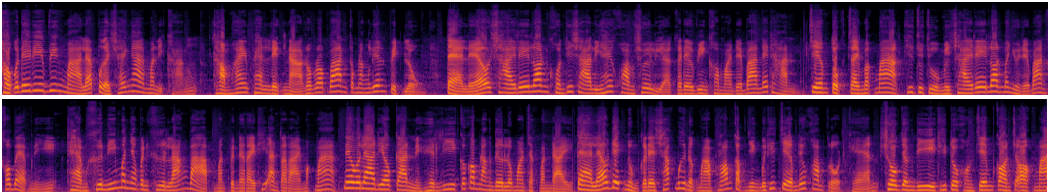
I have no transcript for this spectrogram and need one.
เขาก็ได้รีบวิ่งมาและเปิดใช้งานมันอีกครั้งทำให้แผ่นเหล็กหนารอบๆบ้านกำลังเลื่อนปิดลง แต่แล้วชายเล่ร่อนคนที่ชาลีให้ความช่วยเหลือก็ได้วิ่งเข้ามาในบ้านได้ทัน เจมตกใจมากๆ ที่จู่ๆมีชายเล่ร่อนมาอยู่ในบ้านเขาแบบนี้ แถมคืนนี้มันยังเป็นคืนล้างบาปมันเป็นอะไรที่อันตรายมากๆ ในเวลาเดียวกันเฮนรี่ก็กำลังเดินลงมาจากบันได แต่แล้วเด็กหนุ่มก็ได้ชักปืนออกมาพร้อมกับยิงไปที่เจมด้วยความโกรธแค้นโชคยังดีที่ตัวของเจมก่อนจะออกมา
